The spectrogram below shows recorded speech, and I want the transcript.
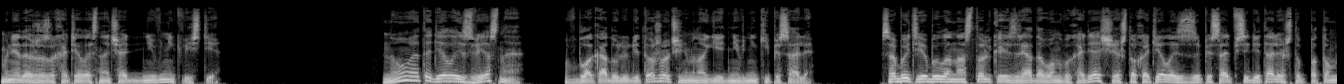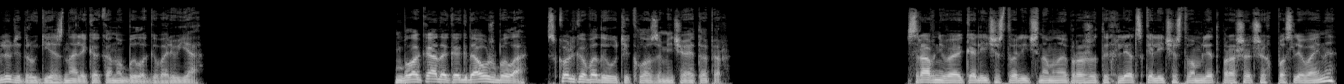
Мне даже захотелось начать дневник вести. Ну, это дело известное. В блокаду люди тоже очень многие дневники писали. Событие было настолько из ряда вон выходящее, что хотелось записать все детали, чтобы потом люди другие знали, как оно было, говорю я. Блокада когда уж была? Сколько воды утекло, замечает опер. Сравнивая количество лично мной прожитых лет с количеством лет, прошедших после войны,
